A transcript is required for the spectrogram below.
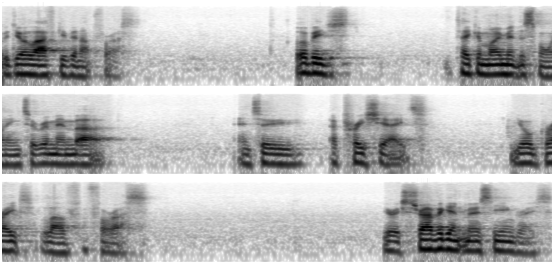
with your life given up for us. Lord, we just take a moment this morning to remember and to appreciate your great love for us, your extravagant mercy and grace.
